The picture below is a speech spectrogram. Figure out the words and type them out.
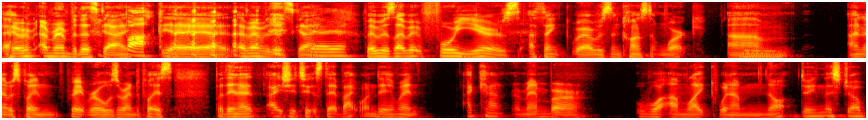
I, rem- I remember this guy. Fuck. Yeah, yeah, yeah. I remember this guy. Yeah, yeah. But it was like about four years, I think, where I was in constant work. Um, Mm. and I was playing great roles around the place. But then I actually took a step back one day and went, I can't remember what I'm like when I'm not doing this job.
